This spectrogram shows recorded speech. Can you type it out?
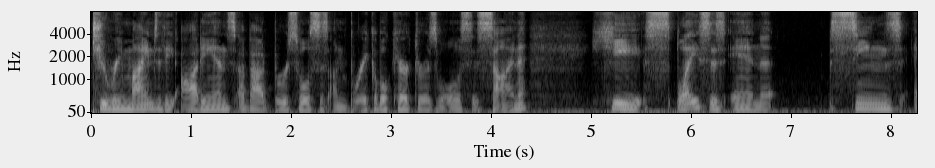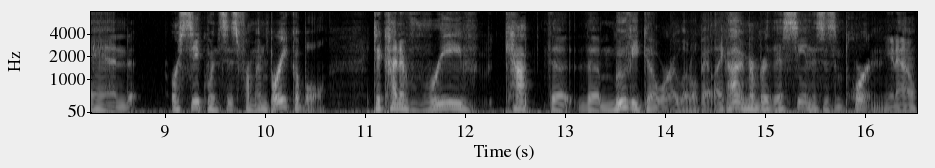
to remind the audience about Bruce Willis's unbreakable character as well as his son, he splices in scenes and or sequences from Unbreakable to kind of recap the the moviegoer a little bit. Like, oh, I remember this scene. This is important, you know.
